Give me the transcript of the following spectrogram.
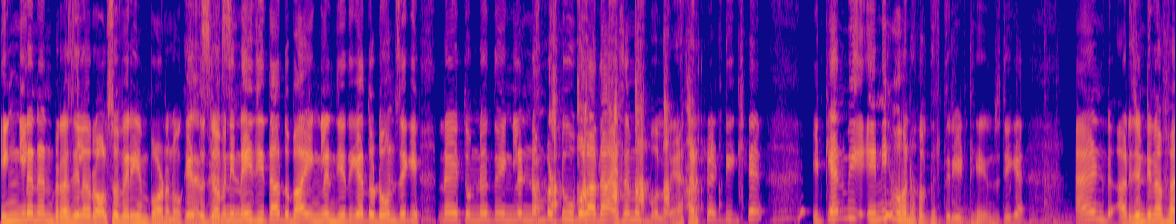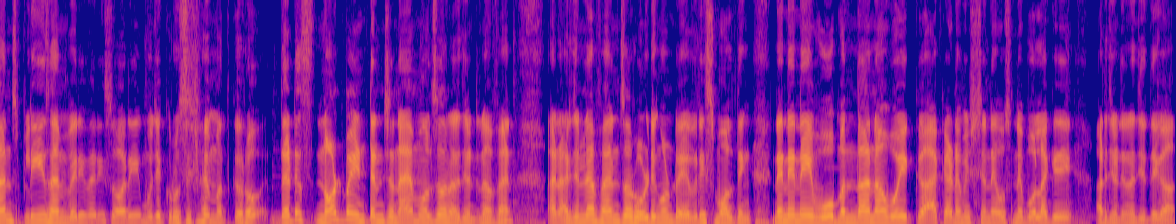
England and Brazil are also very important. Okay, yes, तो जर्मनी yes, नहीं जीता तो भाई इंग्लैंड जीत गया तो डोंट से कि नहीं तुमने तो इंग्लैंड नंबर टू बोला था ऐसे मत बोलो यार ठीक है it can be any one of the three teams ठीक है and Argentina fans please I am very very sorry मुझे क्रूसीफाई मत करो. That is not my intention I am also an Argentina fan and Argentina fans are holding on to every small thing नहीं नहीं नहीं वो बंदा ना वो एक अकेडमिशियन है उसने बोला कि अर्जेंटीना जीतेगा.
